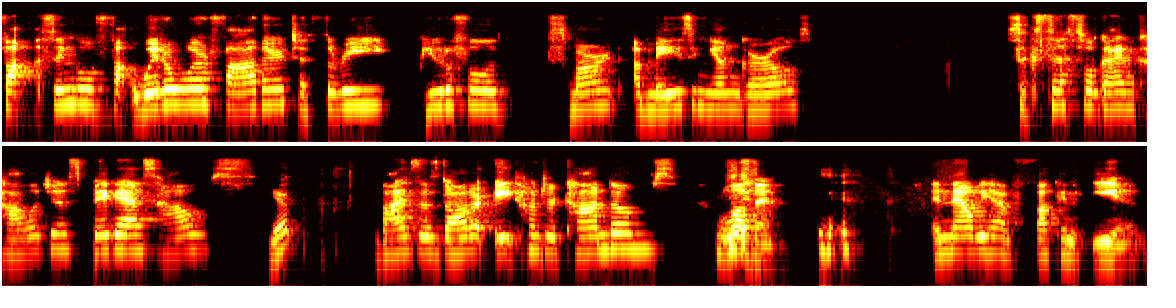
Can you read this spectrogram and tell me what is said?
fa- single fa- widower father to three beautiful, smart, amazing young girls. Successful gynecologist, big ass house, Yep. Buys his daughter 800 condoms. Love it. And now we have fucking Ian,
